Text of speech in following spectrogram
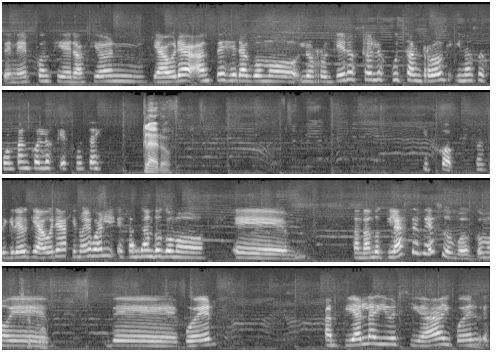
tener consideración que ahora antes era como los rockeros solo escuchan rock y no se juntan con los que escuchan Claro, hip hop. Entonces creo que ahora que no igual están dando como eh, están dando clases de eso, po, como de, de poder ampliar la diversidad y poder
